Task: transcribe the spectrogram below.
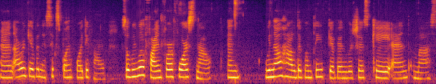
And our given is 6.45 so we will find for force now. And we now have the complete given which is k and mass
